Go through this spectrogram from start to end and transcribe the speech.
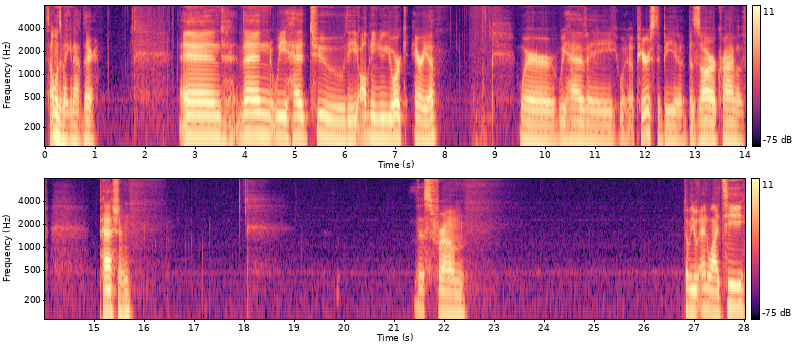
Someone's making out there. And then we head to the Albany, New York area where we have a what appears to be a bizarre crime of passion. This from WNYT,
